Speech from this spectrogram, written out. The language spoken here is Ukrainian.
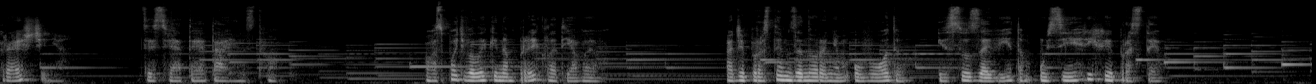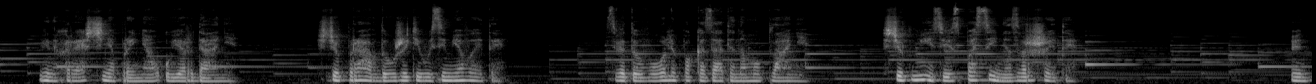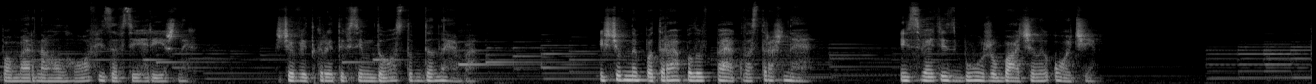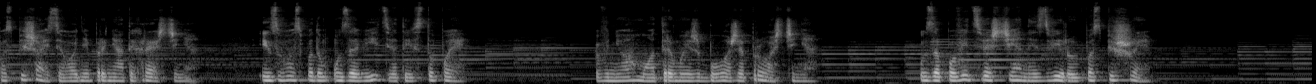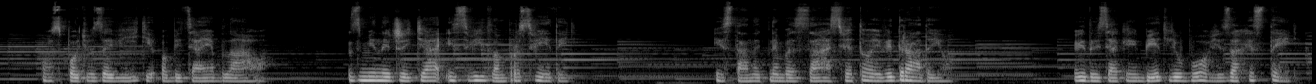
Хрещення це святе таїнство. Господь великий нам приклад явив, адже простим зануренням у воду Ісус завітом усі гріхи простив. Він хрещення прийняв у Йордані, щоб правду у житті усім явити, святу волю показати нам у плані, щоб місію спасіння звершити. Він помер на Голгофі за всіх грішних, щоб відкрити всім доступ до неба, і щоб не потрапили в пекло страшне, і святість Божу бачили очі. Поспішай сьогодні прийняти хрещення і з Господом у завіт святий вступи. В ньому отримаєш Боже прощення, у заповідь священий з вірою поспіши. Господь у завіті обіцяє благо, змінить життя і світлом просвітить, і стануть небеса святою відрадою, від усяких бід любов'ю захистить.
